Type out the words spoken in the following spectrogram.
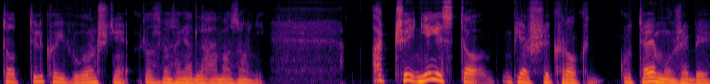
to tylko i wyłącznie rozwiązania dla Amazonii. A czy nie jest to pierwszy krok ku temu, żeby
